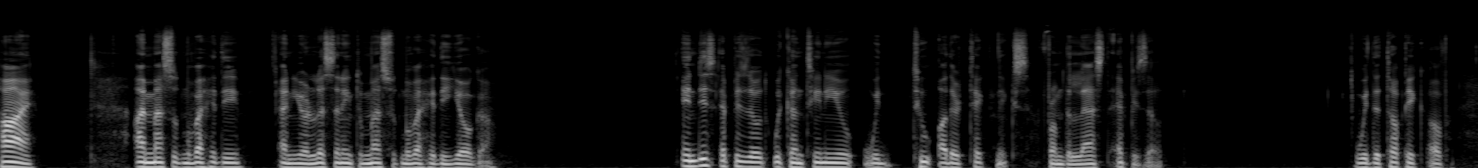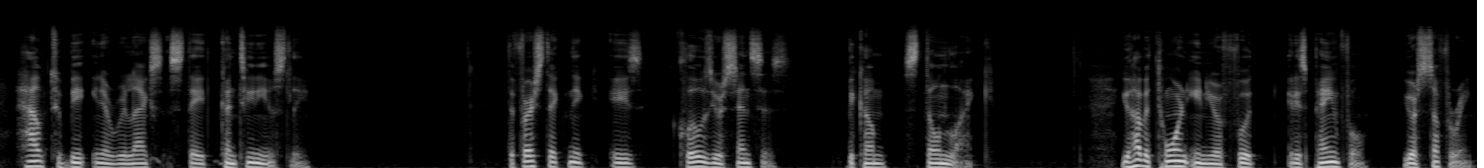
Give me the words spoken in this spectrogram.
Hi, I'm Masoud Mubahidi, and you're listening to Masoud Mubahidi Yoga. In this episode, we continue with two other techniques from the last episode with the topic of how to be in a relaxed state continuously. The first technique is close your senses, become stone like. You have a thorn in your foot, it is painful, you're suffering.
